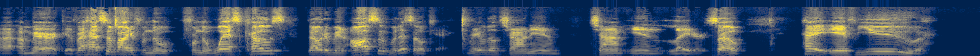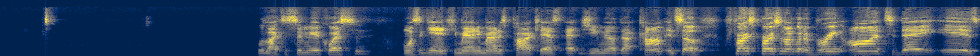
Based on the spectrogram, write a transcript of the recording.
uh, America. If I had somebody from the from the West Coast, that would have been awesome. But it's okay. Maybe they'll chime in chime in later. So, hey, if you would like to send me a question, once again, Humanity Matters Podcast at gmail.com. And so, first person I'm going to bring on today is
